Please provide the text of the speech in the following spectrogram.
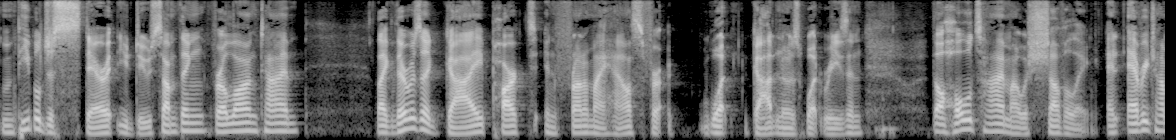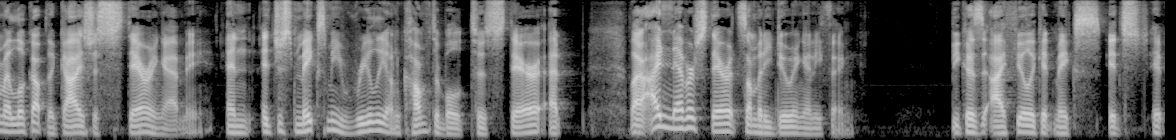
when people just stare at you do something for a long time. Like there was a guy parked in front of my house for what God knows what reason the whole time I was shoveling. And every time I look up, the guy's just staring at me. And it just makes me really uncomfortable to stare at. Like, I never stare at somebody doing anything because I feel like it makes it's it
